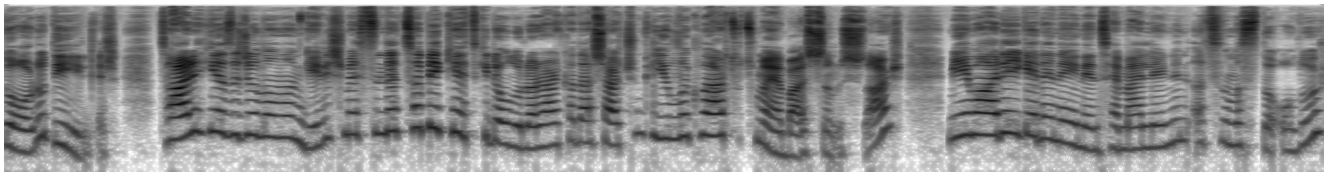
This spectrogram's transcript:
doğru değildir. Tarih yazıcılığının gelişmesinde tabii ki etkili olurlar arkadaşlar çünkü yıllıklar tutmaya başlamışlar. Mimari geleneğinin temellerinin atılması da olur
